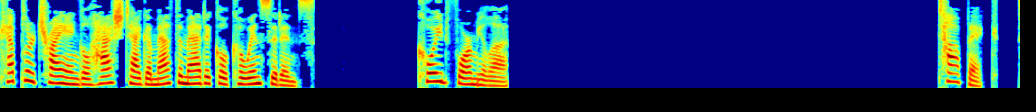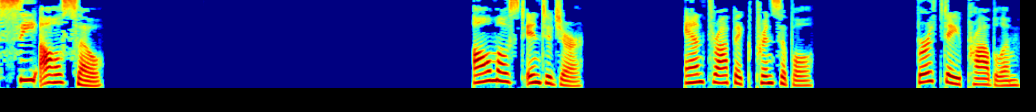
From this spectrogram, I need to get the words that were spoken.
Kepler triangle Hashtag a mathematical coincidence. Koide formula. Topic. See also. Almost integer. Anthropic principle. Birthday problem.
